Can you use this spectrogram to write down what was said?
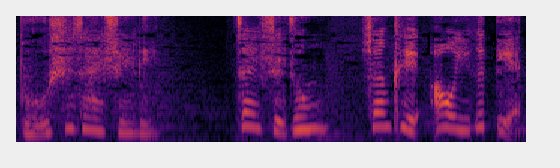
不是在水里，在水中虽然可以凹一个点。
